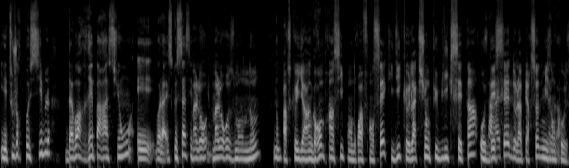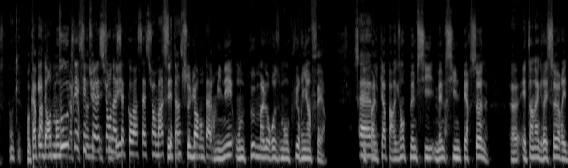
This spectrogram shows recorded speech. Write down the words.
il est toujours possible d'avoir réparation et voilà, est-ce que ça c'est malheureusement non. Non. Parce qu'il y a un grand principe en droit français qui dit que l'action publique s'éteint au décès de la personne mise en cause. Donc, Et dans toutes les situations, on a cette conversation, Marc, c'est absolument terminé. On ne peut malheureusement plus rien faire. Ce qui n'est pas euh, le cas, par exemple, même si, même si une personne euh, est un agresseur et,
